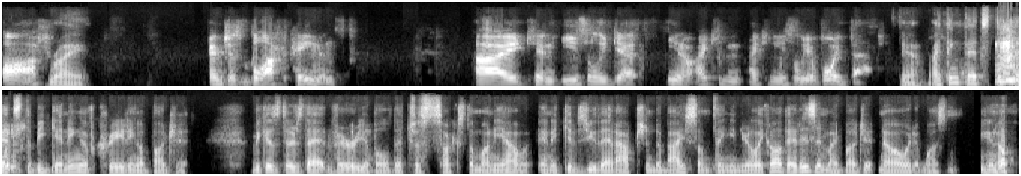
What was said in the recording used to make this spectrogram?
off Right. and just block payments, I can easily get you know I can I can easily avoid that. Yeah, I think that's the, that's the beginning of creating a budget because there's that variable that just sucks the money out and it gives you that option to buy something and you're like, "Oh, that is in my budget." No, it wasn't, you know?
